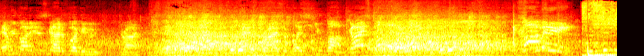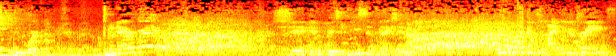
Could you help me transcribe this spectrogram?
Everybody just got to fucking drive. And drive to places you bomb. Guys, come on. Comedy you work? Panera Bread? Shit, give a bitch a yeast infection. you want to do tonight? What are your dreams?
